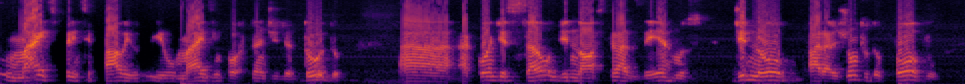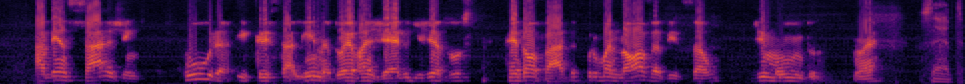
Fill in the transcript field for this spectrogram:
o mais principal e, e o mais importante de tudo, a, a condição de nós trazermos de novo para junto do povo a mensagem pura e cristalina do Evangelho de Jesus, renovada por uma nova visão de mundo, não é? Certo.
